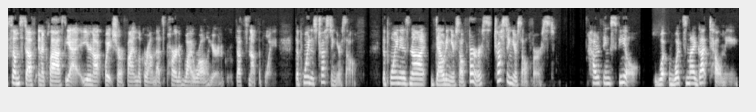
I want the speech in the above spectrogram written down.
some stuff in a class, yeah, you're not quite sure. Fine, look around. That's part of why we're all here in a group. That's not the point. The point is trusting yourself. The point is not doubting yourself first, trusting yourself first. How do things feel? What what's my gut tell me?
